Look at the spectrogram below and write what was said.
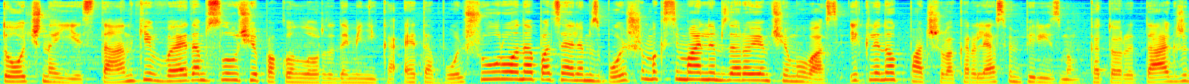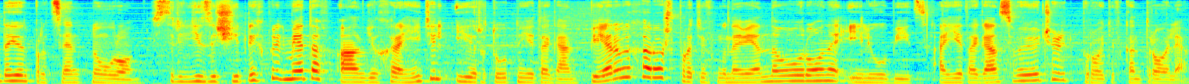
точно есть танки, в этом случае поклон лорда Доминика. Это больше урона по целям с большим максимальным здоровьем, чем у вас, и клинок падшего короля с вампиризмом, который также дает процентный урон. Среди защитных предметов ангел-хранитель и ртутный ятаган. Первый хорош против мгновенного урона или убийц, а ятаган в свою очередь против контроля.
